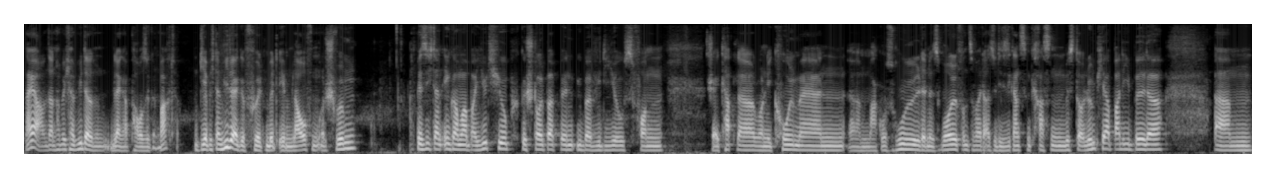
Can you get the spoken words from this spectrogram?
Naja, und dann habe ich halt wieder eine längere Pause gemacht. Und die habe ich dann wieder gefüllt mit eben Laufen und Schwimmen, bis ich dann irgendwann mal bei YouTube gestolpert bin über Videos von Jay Cutler, Ronnie Coleman, äh, Markus Rühl, Dennis Wolf und so weiter, also diese ganzen krassen Mr. Olympia Bodybuilder. Ähm,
